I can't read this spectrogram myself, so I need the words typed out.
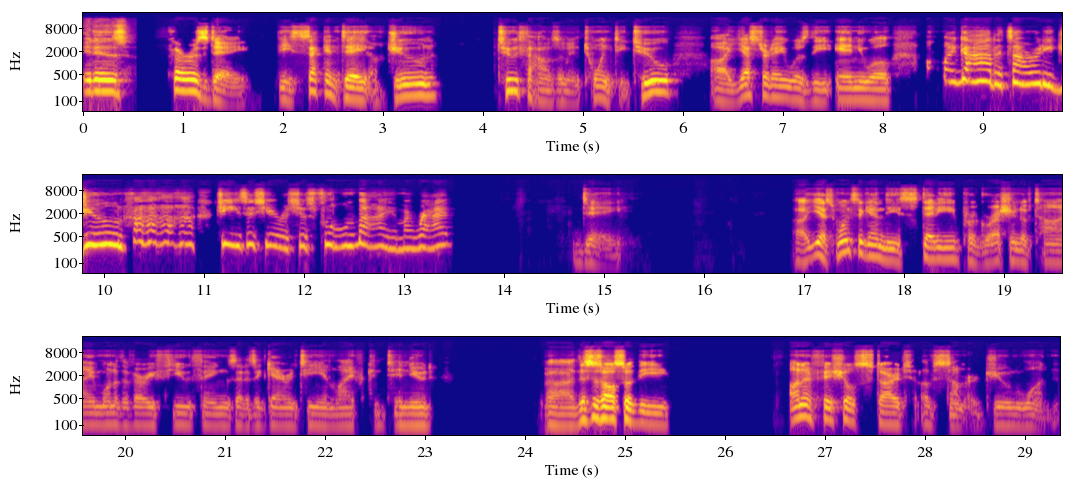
It is Thursday, the second day of June, 2022. Uh, yesterday was the annual, oh my God, it's already June. Ha ha ha ha. Jesus, year has just flown by. Am I right? Day. Uh, yes, once again, the steady progression of time, one of the very few things that is a guarantee in life, continued. Uh, this is also the unofficial start of summer, June 1.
